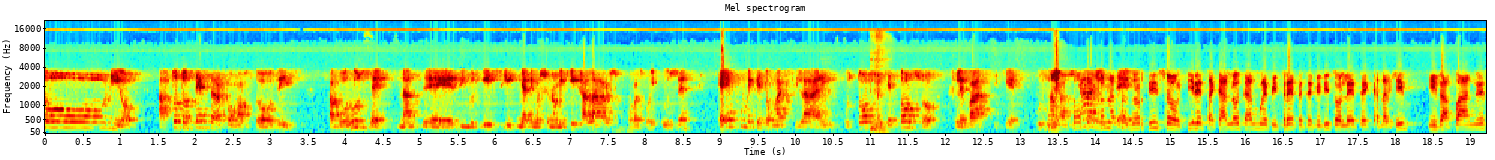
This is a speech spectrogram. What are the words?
τον ιό. Αυτό το 4,8 δις θα μπορούσε να ε, δημιουργήσει μια δημοσιονομική χαλάρωση που θα μας βοηθούσε. Έχουμε και το μαξιλάρι που τόσο και τόσο χλεβάστηκε που θα Γι' μας αυτό θέλω να κάλυπτε. σας ρωτήσω, κύριε Τσακαλώτη, αν μου επιτρέπετε, επειδή το λέτε, καταρχήν οι δαπάνες,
